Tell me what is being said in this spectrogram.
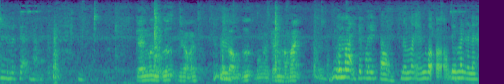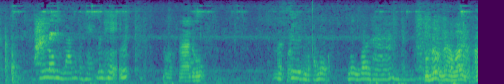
นี่มันจะหาแกงมือมืออื้อพี่น้องเอ้ยดอกมืออื้อบ่แม่นแกงมาไม้มั นไม่จะไม่เห็นตอนๆน้ำมันมันบ่ออกได้มันอะนะมันลมร้านมันก็แห้งมันแห้งหนวดหาดูหลายคนซื้อนะกับแม่แม่อีบอนหากูนึกไม่เอาว่าอยู่ฮะ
